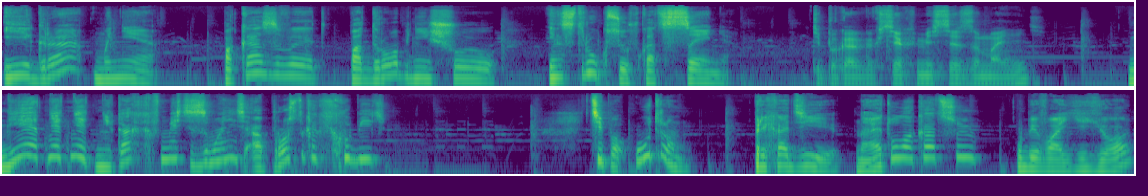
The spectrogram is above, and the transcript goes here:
и игра мне показывает подробнейшую инструкцию в катсцене. Типа, как их всех вместе заманить? Нет, нет, нет, не как их вместе заманить, а просто как их убить. Типа, утром приходи на эту локацию, убивай ее,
